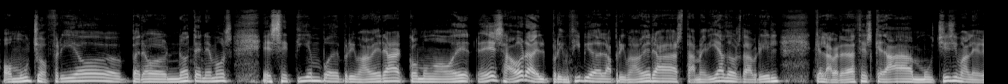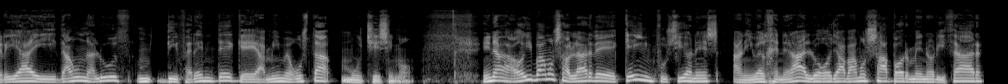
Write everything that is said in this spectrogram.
o mucho frío, pero no tenemos ese tiempo de primavera como es ahora, el principio de la primavera hasta mediados de abril, que la verdad es que da muchísima alegría y da una luz diferente que a mí me gusta muchísimo. Y nada, hoy vamos a hablar de qué infusiones a nivel general, luego ya vamos a pormenorizar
